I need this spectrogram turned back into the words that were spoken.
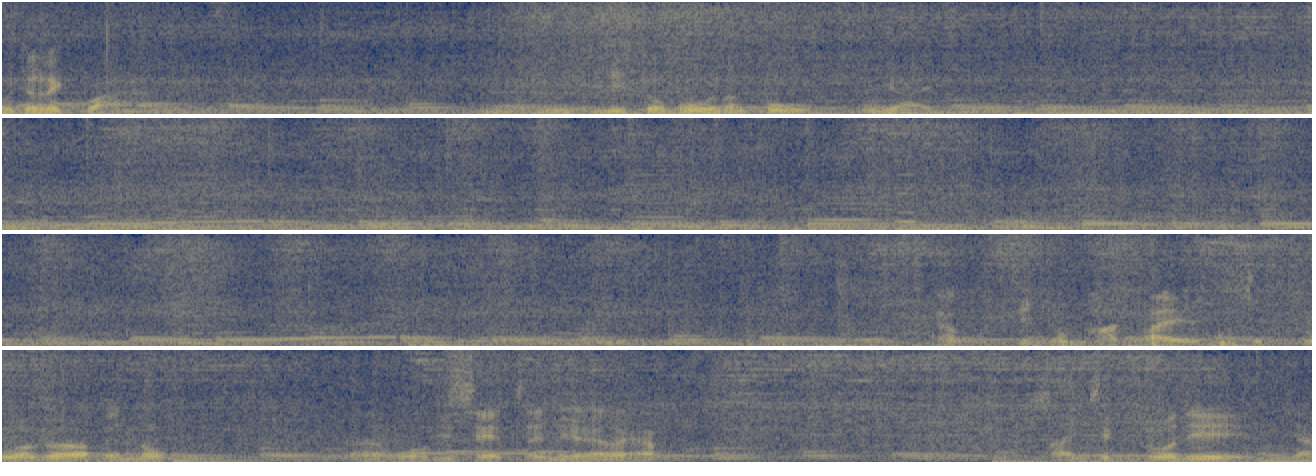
ตัวจะเล็กกว่าอยู่ที่นี่ตัวผู้ทั้งคู่ตัวใหญ่ ครับที่ชมผ่านไปสิบตัวก็เป็นนกหัวพิเศษสายเหนือนะครับ สายสิบตัวที่จะ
